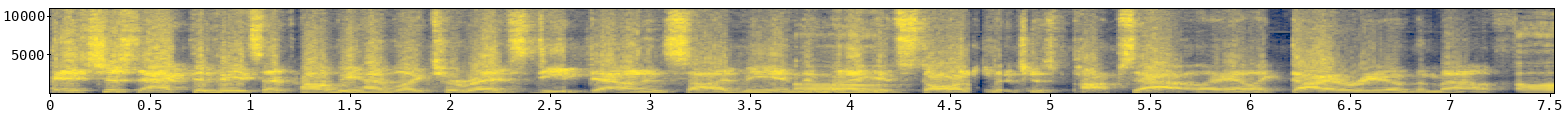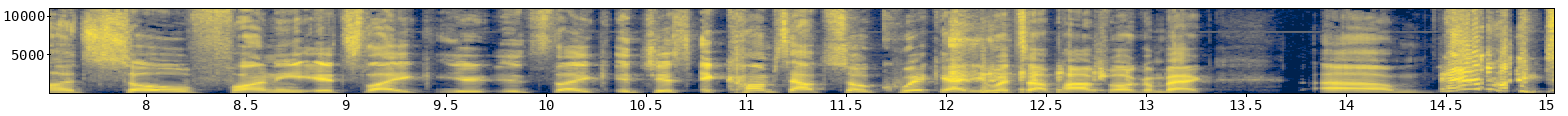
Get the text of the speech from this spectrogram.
It just activates. I probably have like Tourette's deep down inside me, and then when I Oh. get started, it just pops out like like diarrhea of the mouth. Oh, it's so funny. It's like you. It's like it just it comes out so quick at you. What's up, pops? Welcome back. Um, Damn, I did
